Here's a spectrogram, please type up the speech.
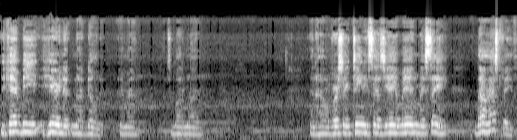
You can't be hearing it and not doing it, amen. That's the bottom line. And how verse 18 he says, Yea, a man may say, Thou hast faith,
